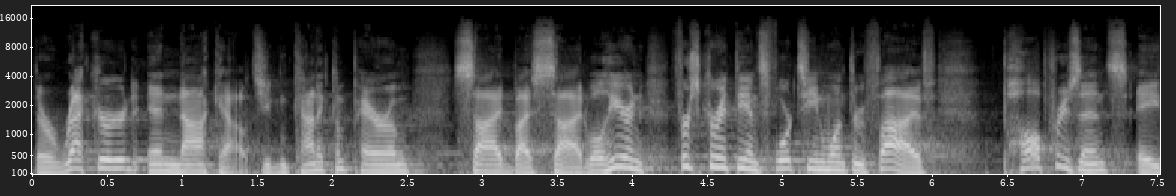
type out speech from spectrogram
their record, and knockouts. You can kind of compare them side by side. Well, here in 1 Corinthians 14 1 through 5, Paul presents a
